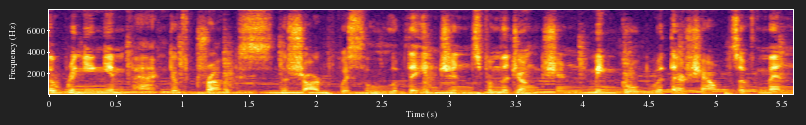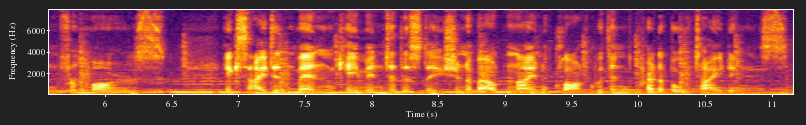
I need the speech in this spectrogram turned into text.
The ringing impact of trucks, the sharp whistle of the engines from the junction mingled with their shouts of men from Mars. Excited men came into the station about nine o'clock with incredible tidings,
